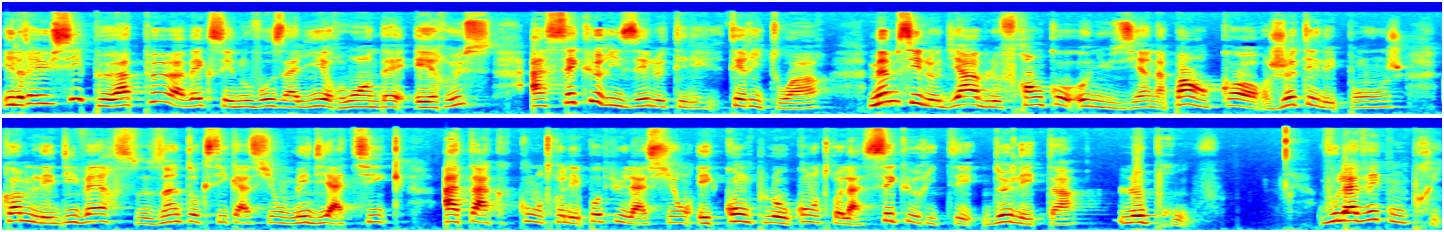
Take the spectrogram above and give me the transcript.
Il réussit peu à peu avec ses nouveaux alliés rwandais et russes à sécuriser le territoire, même si le diable franco-onusien n'a pas encore jeté l'éponge, comme les diverses intoxications médiatiques, attaques contre les populations et complots contre la sécurité de l'État le prouvent. Vous l'avez compris,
